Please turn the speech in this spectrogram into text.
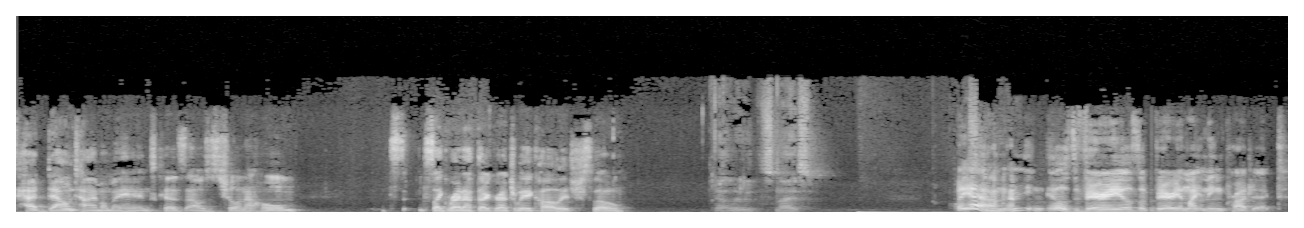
had downtime on my hands because I was just chilling at home. It's, it's like right after I graduated college, so yeah, it's nice. But yeah, I mean, it was very, it was a very enlightening project.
